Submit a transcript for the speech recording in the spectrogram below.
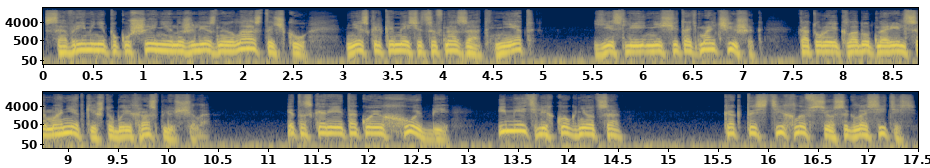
Со времени покушения на железную ласточку несколько месяцев назад нет, если не считать мальчишек, которые кладут на рельсы монетки, чтобы их расплющило. Это скорее такое хобби, иметь легко гнется – как-то стихло все, согласитесь.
